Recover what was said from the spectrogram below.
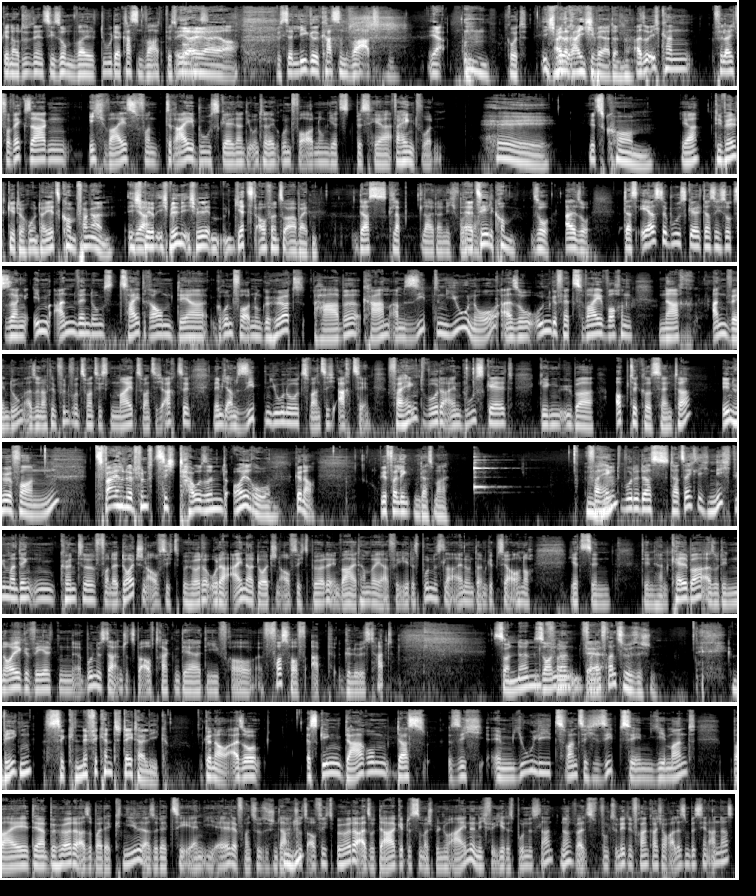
Genau, du nennst die Summen, weil du der Kassenwart bist. Ja, uns. ja, ja. Du bist der Legal Kassenwart. Ja, Gut. ich will Also- reich werden. Also ich kann vielleicht vorweg sagen, ich weiß von drei Bußgeldern, die unter der Grundverordnung jetzt bisher verhängt wurden. Hey, jetzt komm. Ja? Die Welt geht doch unter. Jetzt komm, fang an. Ich Ja. will, ich will, ich will jetzt aufhören zu arbeiten. Das klappt leider nicht Volker. Erzähl, komm. So, also das erste Bußgeld, das ich sozusagen im Anwendungszeitraum der Grundverordnung gehört habe, kam am 7. Juni, also ungefähr zwei Wochen nach Anwendung, also nach dem 25. Mai 2018, nämlich am 7. Juni 2018. Verhängt wurde ein Bußgeld gegenüber Optical Center in Höhe von, 250.000 Euro. genau, wir verlinken das mal. Verhängt wurde das tatsächlich nicht, wie man denken könnte, von der deutschen Aufsichtsbehörde oder einer deutschen Aufsichtsbehörde. In Wahrheit haben wir ja für jedes Bundesland eine und dann gibt's ja auch noch jetzt den, den Herrn Kelber, also den neu gewählten äh, Bundesdatenschutzbeauftragten, der die Frau Vosshoff abgelöst hat, Sondern, sondern von, der, der französischen. wegen Significant Data Leak. Genau, also es ging darum, dass sich im Juli 2017 jemand bei der Behörde, also bei der CNIL, also der CNIL, der französischen Datenschutzaufsichtsbehörde, also da gibt es zum Beispiel nur eine, nicht für jedes Bundesland, ne, weil es funktioniert in Frankreich auch alles ein bisschen anders,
